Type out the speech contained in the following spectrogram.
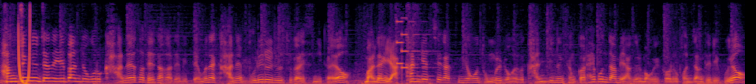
항진균제는 일반적으로 간에서 대사가 되기 때문에 간에 무리를 줄 수가 있으니까요. 만약에 약한 개체 같은 경우는 동물병원에서 간 기능 평가를 해본 다음에 약을 먹일 거를 권장드리고요.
